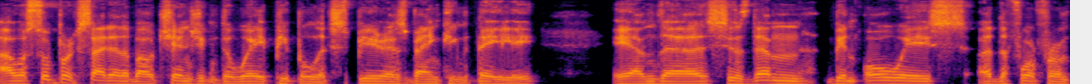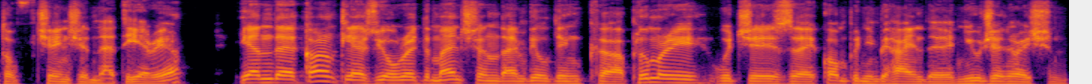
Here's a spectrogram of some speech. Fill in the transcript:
I was super excited about changing the way people experience banking daily. And uh, since then, been always at the forefront of change in that area. And uh, currently, as you already mentioned, I'm building uh, Plumery, which is a company behind the new generation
